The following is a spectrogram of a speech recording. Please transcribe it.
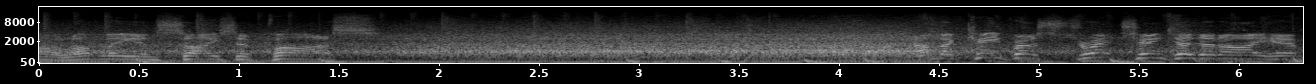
Oh, lovely incisive pass. And the keeper stretching to deny him.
